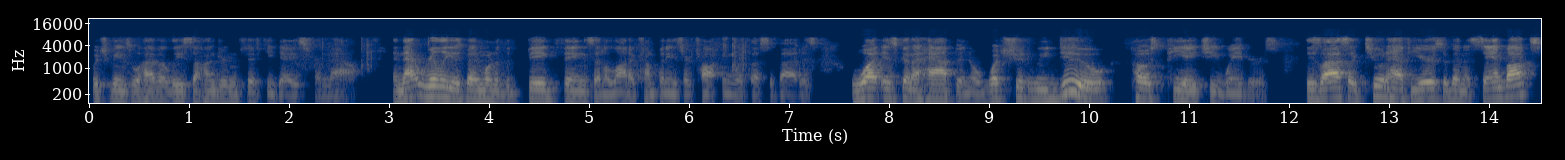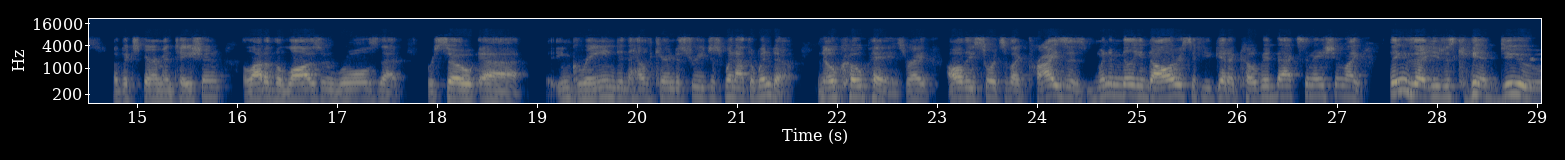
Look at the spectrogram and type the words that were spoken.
which means we'll have at least 150 days from now. And that really has been one of the big things that a lot of companies are talking with us about is what is going to happen or what should we do post PHE waivers these last like two and a half years have been a sandbox of experimentation. A lot of the laws and rules that were so uh, ingrained in the healthcare industry just went out the window. No copays, right? All these sorts of like prizes, win a million dollars if you get a COVID vaccination, like things that you just can't do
